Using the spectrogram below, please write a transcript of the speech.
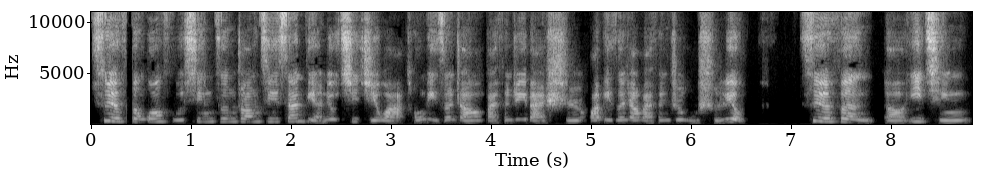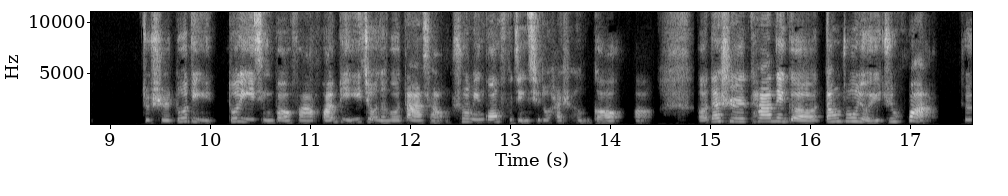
四月份光伏新增装机三点六七吉瓦，同比增长百分之一百十，环比增长百分之五十六。四月份呃疫情就是多地多地疫情爆发，环比依旧能够大涨，说明光伏景气度还是很高啊。呃，但是它那个当中有一句话。就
